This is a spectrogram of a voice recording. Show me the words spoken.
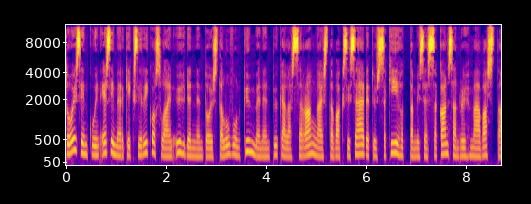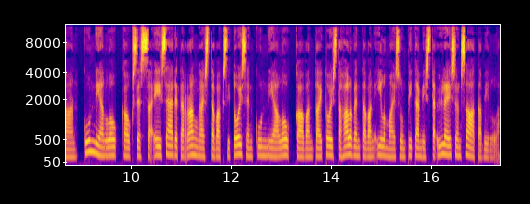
Toisin kuin esimerkiksi rikoslain 11. luvun 10 pykälässä rangaistavaksi säädetyssä kiihottamisessa kansanryhmää vastaan, kunnianloukkauksessa ei säädetä rangaistavaksi toisen kunniaa loukkaavan tai toista halventavan ilmaisun pitämistä yleisön saatavilla.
